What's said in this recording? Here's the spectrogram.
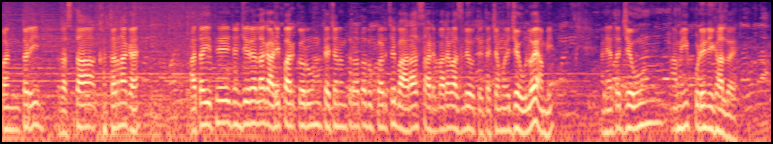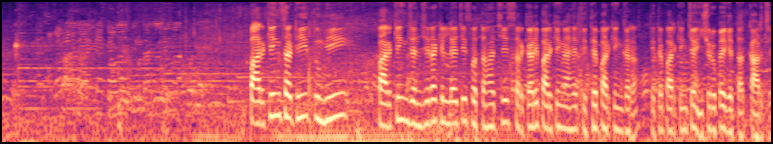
पण तरी रस्ता खतरनाक आहे. आता इथे जंजिऱ्याला गाडी पार्क करून त्याच्यानंतर आता दुपारचे बारा साडेबारा वाजले होते. त्याच्यामुळे जेवलो आहे आम्ही. आणि आता जेवून आम्ही पुढे निघालो आहे पार्किंगसाठी तुम्ही पार्किंग जंजिरा किल्ल्याची स्वतःची सरकारी पार्किंग आहे. तिथे पार्किंग करा. तिथे पार्किंगचे ऐंशी रुपये घेतात कारचे.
